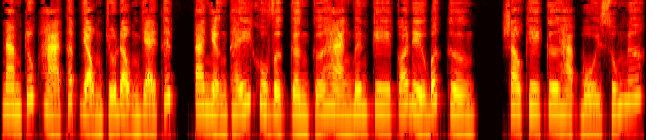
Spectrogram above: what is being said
Nam Trúc Hạ thấp giọng chủ động giải thích, ta nhận thấy khu vực gần cửa hàng bên kia có điều bất thường, sau khi cư hạt bụi xuống nước.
